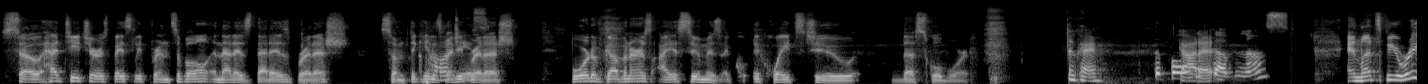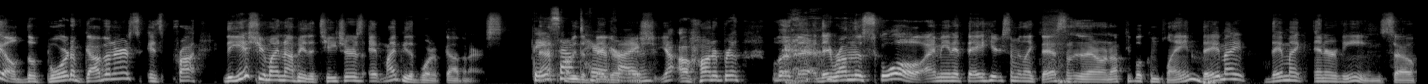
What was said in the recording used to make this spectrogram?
So head teacher is basically principal, and that is that is British. So I'm thinking this might be British. Board of governors, I assume, is equates to the school board. Okay. The board Got of it. governors. And let's be real, the board of governors is pro. The issue might not be the teachers; it might be the board of governors. They That's sound probably the bigger issue. Yeah, a hundred percent. They, run the school. I mean, if they hear something like this and there are enough people complain, they might they might intervene. So,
